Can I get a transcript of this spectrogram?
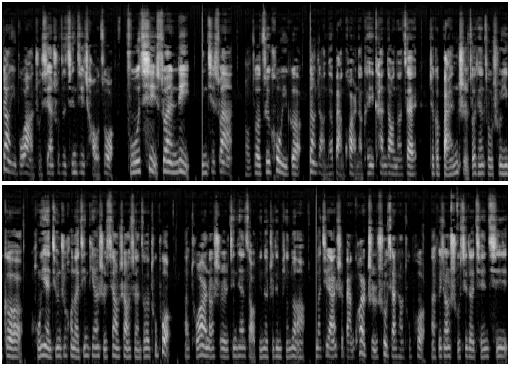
上一波啊主线数字经济炒作，服务器、算力、云计算。炒作最后一个上涨的板块呢，可以看到呢，在这个板指昨天走出一个红眼睛之后呢，今天是向上选择了突破啊。图二呢是今天早评的置顶评论啊。那么既然是板块指数向上突破，那非常熟悉的前期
